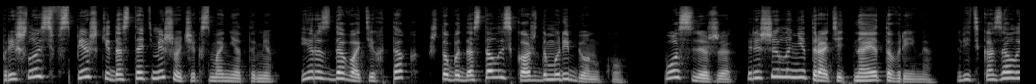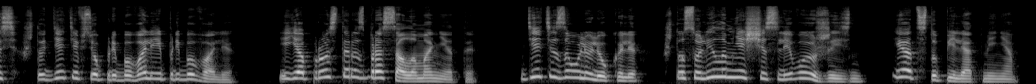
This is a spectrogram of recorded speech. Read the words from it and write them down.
Пришлось в спешке достать мешочек с монетами и раздавать их так, чтобы досталось каждому ребенку. После же решила не тратить на это время, ведь казалось, что дети все пребывали и пребывали. И я просто разбросала монеты. Дети заулюлюкали, что сулило мне счастливую жизнь, и отступили от меня.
